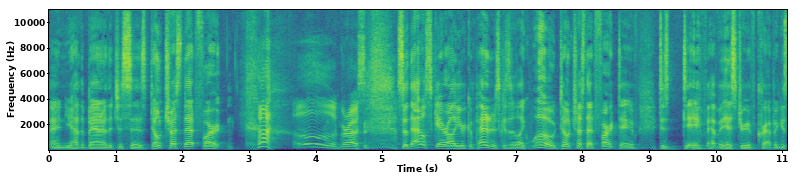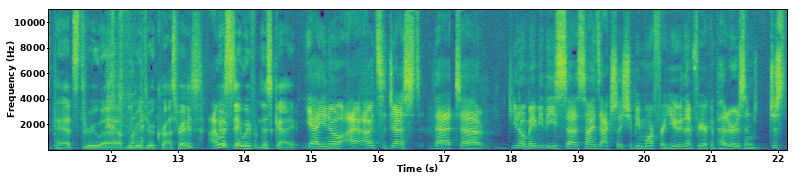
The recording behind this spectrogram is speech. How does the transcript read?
and you have the banner that just says "Don't trust that fart." Oh, gross. So that'll scare all your competitors because they're like, "Whoa, don't trust that fart, Dave." Does Dave have a history of crapping his pants through uh, midway through a cross race? I I'm gonna would- stay away from this guy. Yeah, you know, I, I would suggest that uh, you know maybe these uh, signs actually should be more for you than for your competitors, and just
